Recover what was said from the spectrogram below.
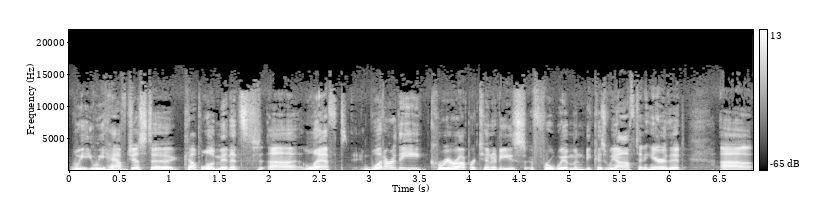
we, we have just a couple of minutes uh, left. What are the career opportunities for women? Because we often hear that uh,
